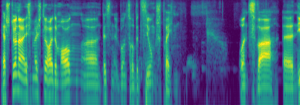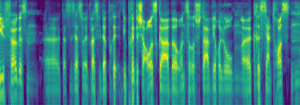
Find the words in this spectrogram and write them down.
Herr Stirner, ich möchte heute Morgen äh, ein bisschen über unsere Beziehung sprechen. Und zwar äh, Neil Ferguson, äh, das ist ja so etwas wie der, die britische Ausgabe unseres Star-Virologen äh, Christian Drosten.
